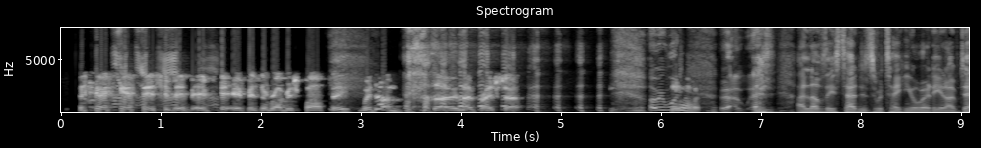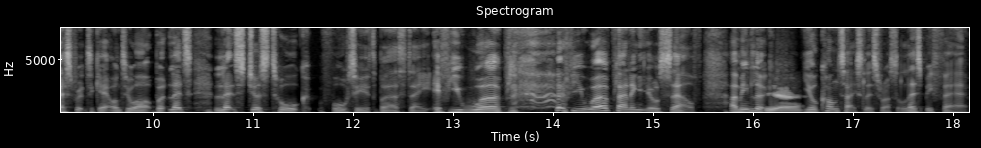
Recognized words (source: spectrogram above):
if, if, if, it's a rubbish party, we're done. So no pressure. I mean, what, I love these tangents we're taking already, and I'm desperate to get onto art. But let's let's just talk 40th birthday. If you were if you were planning it yourself, I mean, look, Yeah. your contacts list, Russell. Let's be fair.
